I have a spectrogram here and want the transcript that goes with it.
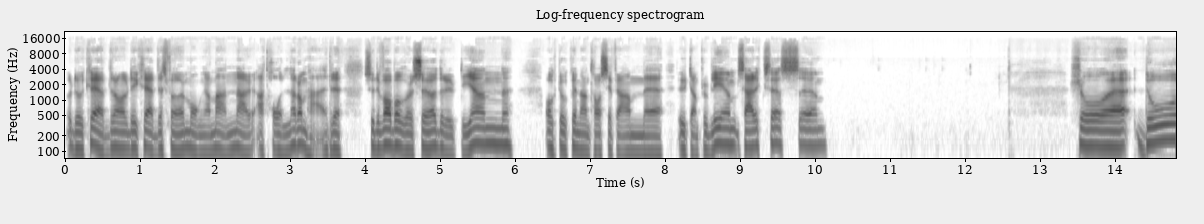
Och då krävde de, det krävdes för många mannar att hålla de här. Så det var bara att gå söderut igen och då kunde han ta sig fram eh, utan problem, Xerxes. Eh, Så eh, då,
